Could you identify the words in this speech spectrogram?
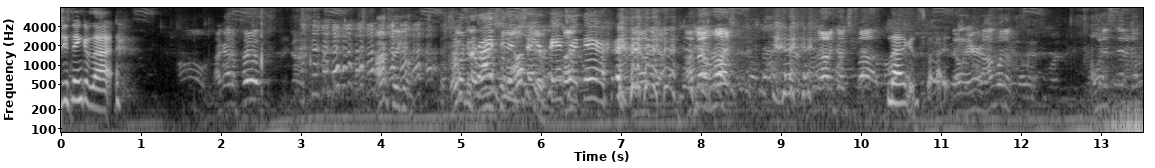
hand? So what'd you think of that? I gotta poop. I'm thinking, we're looking at Surprised you didn't shit your pants right there. Yeah, yeah. I'm not right. Not a good spot. Not a good spot. No, Aaron, I would have. I would have set it up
